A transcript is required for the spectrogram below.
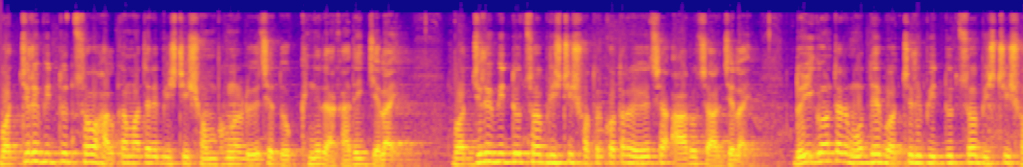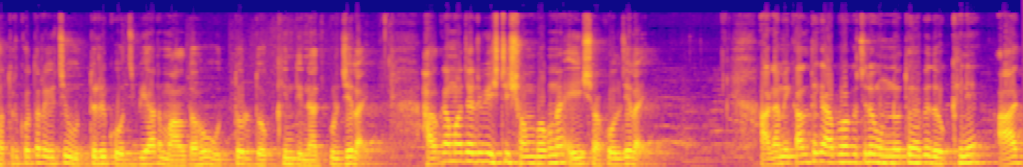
বজ্র বিদ্যুৎ সহ হালকা মাঝারি বৃষ্টির সম্ভাবনা রয়েছে দক্ষিণের একাধিক জেলায়। বজ্র বিদ্যুৎ সহ বৃষ্টির সতর্কতা রয়েছে আরও চার জেলায়। দুই ঘণ্টার মধ্যে বজ্র বিদ্যুৎ সহ বৃষ্টির সতর্কতা রয়েছে উত্তরের কোচবিহার, মালদহ, উত্তর, দক্ষিণ দিনাজপুর জেলায়। হালকা মাঝারি বৃষ্টির সম্ভাবনা এই সকল জেলায়। আগামীকাল থেকে আবহাওয়া কিছুটা উন্নত হবে দক্ষিণে। আজ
